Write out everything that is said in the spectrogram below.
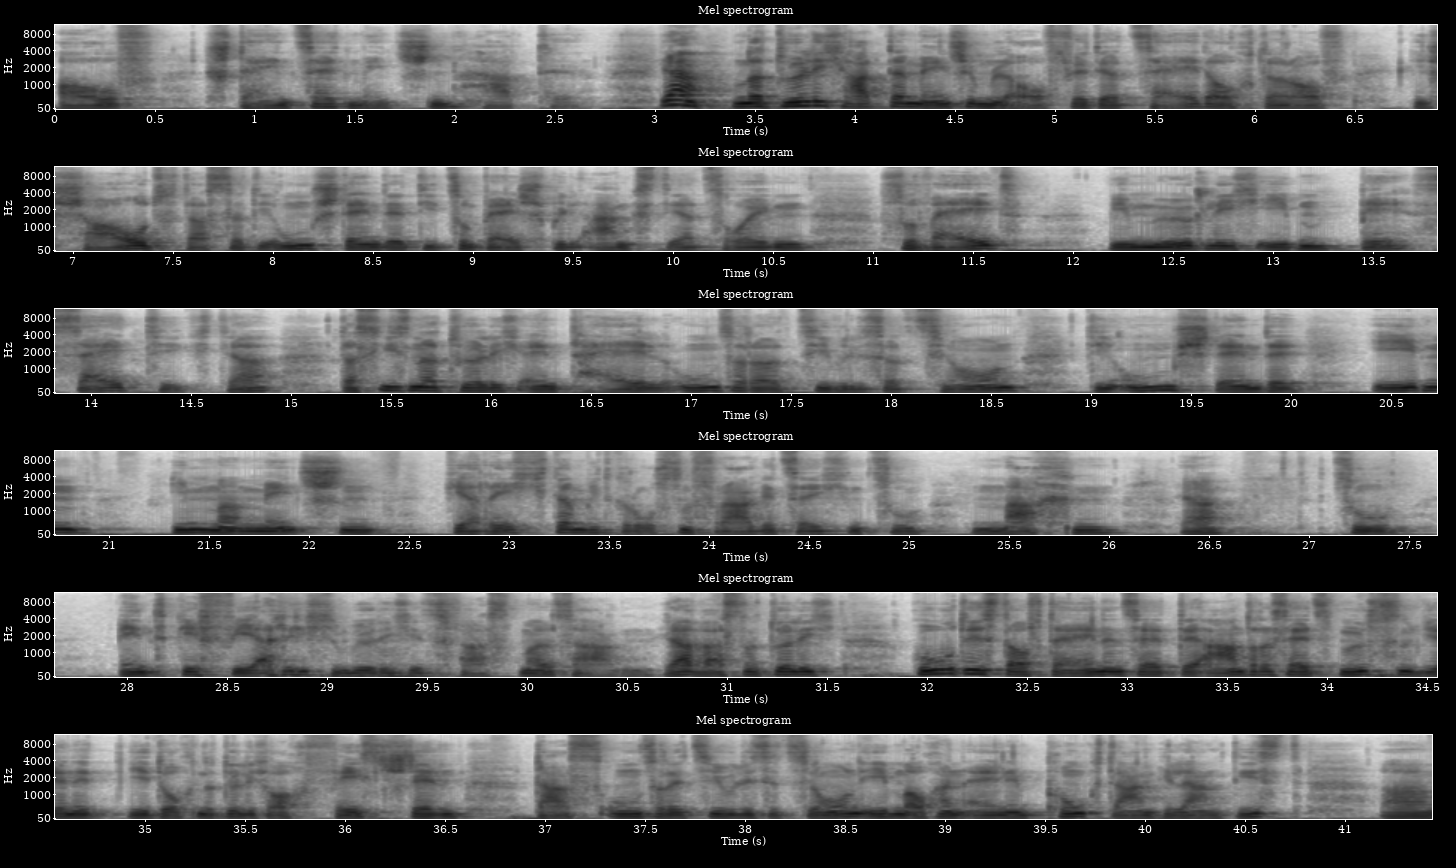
auf Steinzeitmenschen hatte. Ja, und natürlich hat der Mensch im Laufe der Zeit auch darauf geschaut, dass er die Umstände, die zum Beispiel Angst erzeugen, so weit wie möglich eben beseitigt. Ja, das ist natürlich ein Teil unserer Zivilisation, die Umstände eben immer Menschen gerechter mit großen Fragezeichen zu machen, ja, zu entgefährlichen, würde ich jetzt fast mal sagen. Ja, was natürlich gut ist auf der einen Seite, andererseits müssen wir jedoch natürlich auch feststellen, dass unsere Zivilisation eben auch an einem Punkt angelangt ist, äh,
